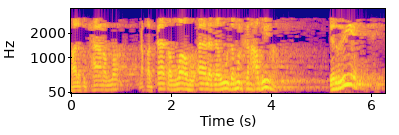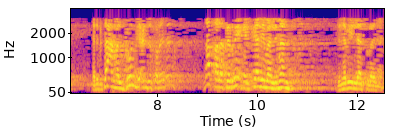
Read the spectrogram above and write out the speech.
قال سبحان الله لقد آتى الله آل داود ملكا عظيما. الريح كانت بتعمل جندي عند سليمان. نقلت الريح الكلمة لمن؟ لنبي الله سليمان.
